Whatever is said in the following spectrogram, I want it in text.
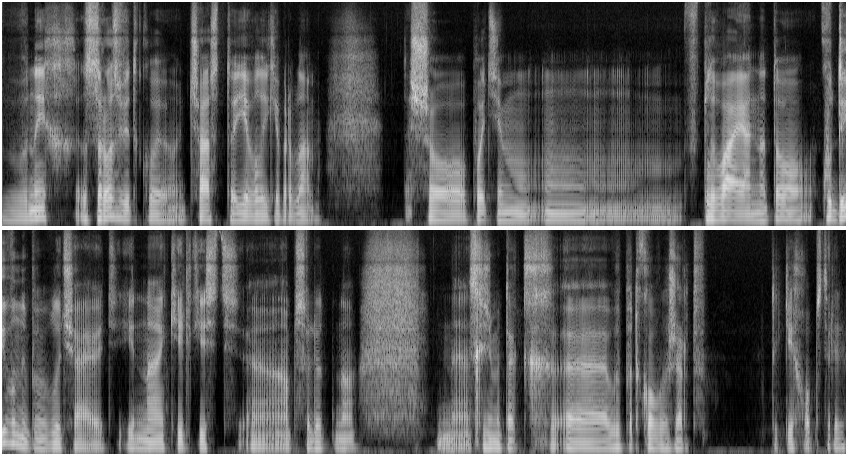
в них з розвідкою часто є великі проблеми що потім впливає на то, куди вони влучають, і на кількість е, абсолютно, е, скажімо так, е, випадкових жертв таких обстрілів.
